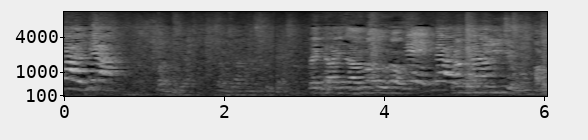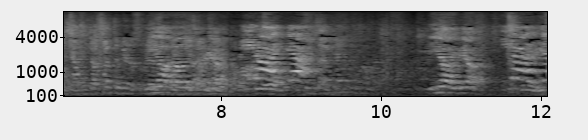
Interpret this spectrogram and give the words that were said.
一号一票，被票一张，废票刚一张刚，第一卷我们绑一下，我们只要算这边的数量，一号一票，好不一？号一票，一号一票，一号一票，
